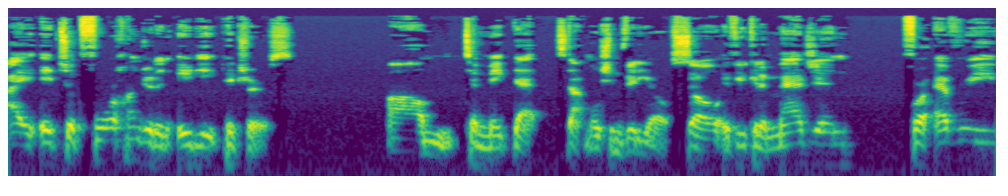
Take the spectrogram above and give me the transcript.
I it took 488 pictures um to make that stop motion video. So if you could imagine, for every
